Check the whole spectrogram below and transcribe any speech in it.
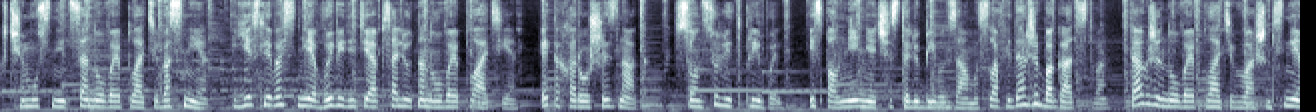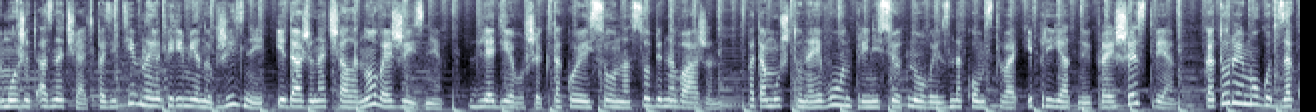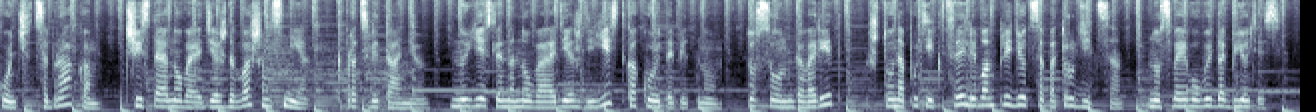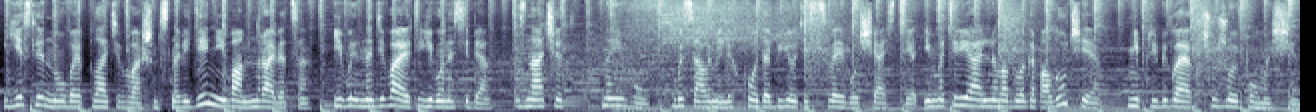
К чему снится новое платье во сне? Если во сне вы видите абсолютно новое платье, это хороший знак. Сон сулит прибыль, исполнение честолюбивых замыслов и даже богатство. Также новое платье в вашем сне может означать позитивные перемены в жизни и даже начало новой жизни. Для девушек такой сон особенно важен, потому что на его он принесет новые знакомства и приятные происшествия, которые могут закончиться браком. Чистая новая одежда в вашем сне процветанию. Но если на новой одежде есть какое-то пятно, то сон говорит, что на пути к цели вам придется потрудиться, но своего вы добьетесь. Если новое платье в вашем сновидении вам нравится, и вы надеваете его на себя, значит, наяву, вы сами легко добьетесь своего счастья и материального благополучия, не прибегая к чужой помощи.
